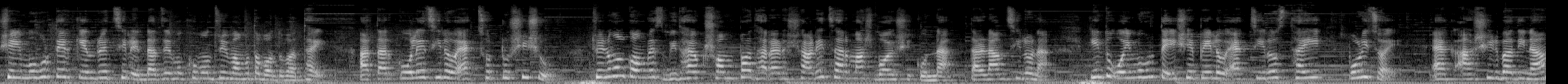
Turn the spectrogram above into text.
সেই মুহূর্তের কেন্দ্রে ছিলেন রাজ্যের মুখ্যমন্ত্রী মমতা বন্দ্যোপাধ্যায়। আর তার কোলে ছিল এক ছোট্ট শিশু। তৃণমূল কংগ্রেস বিধায়ক শম্পা ধারার সাড়ে চার মাস বয়সী কন্যা। তার নাম ছিল না। কিন্তু ওই মুহূর্তে সে পেল এক চিরস্থায়ী পরিচয়, এক আশীর্বাদী নাম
